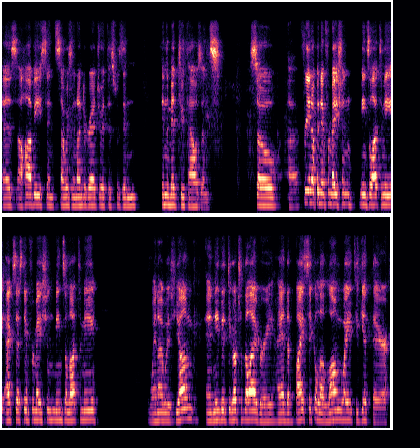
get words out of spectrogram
as a hobby since I was an undergraduate. This was in, in the mid 2000s. So uh, free and open information means a lot to me. Access to information means a lot to me when I was young and needed to go to the library, I had to bicycle a long way to get there.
